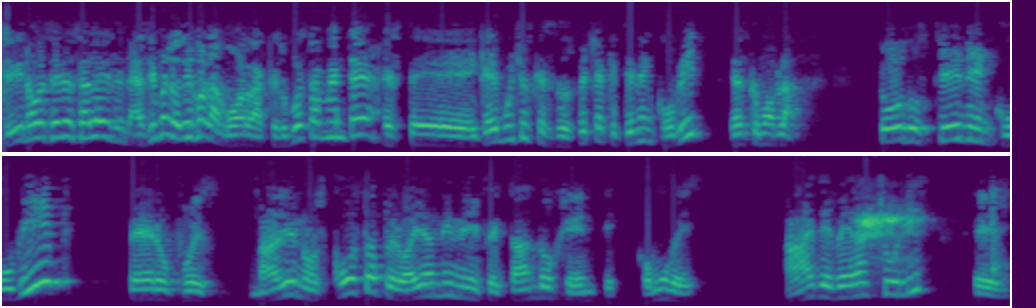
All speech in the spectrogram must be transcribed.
Sí, no, en serio, sale, así me lo dijo la gorda, que supuestamente, este, que hay muchos que se sospecha que tienen COVID. Ya es como habla, todos tienen COVID, pero pues nadie nos costa, pero ahí andan infectando gente. ¿Cómo ves? Ay, ¿de veras, Chuli? Eh.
